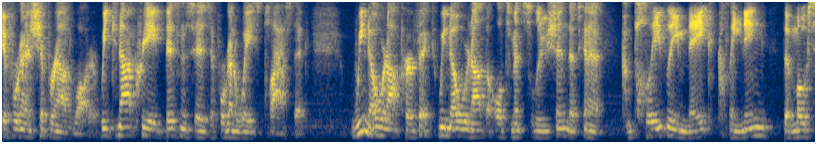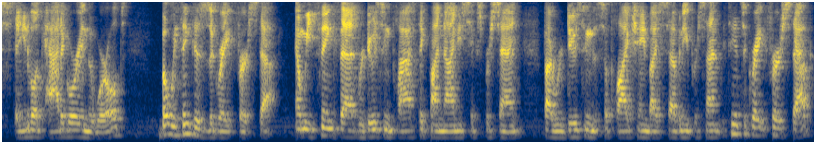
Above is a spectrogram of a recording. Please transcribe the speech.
if we're going to ship around water. We cannot create businesses if we're going to waste plastic we know we're not perfect. We know we're not the ultimate solution that's going to completely make cleaning the most sustainable category in the world. But we think this is a great first step. And we think that reducing plastic by 96%, by reducing the supply chain by 70%, we think it's a great first step.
